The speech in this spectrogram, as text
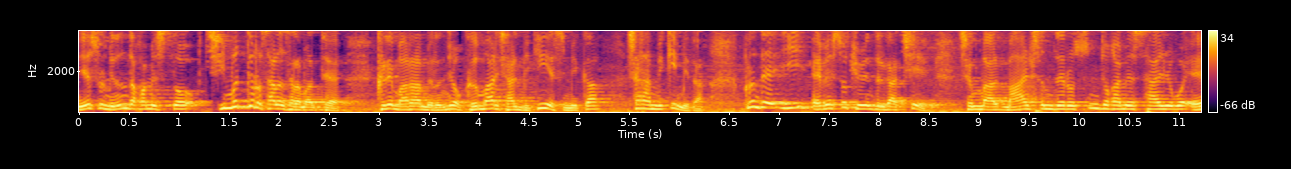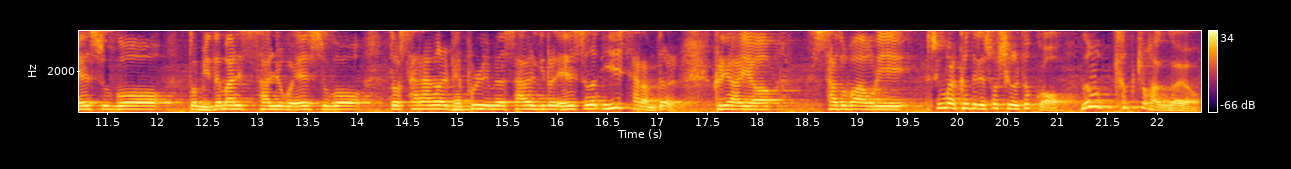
예수를 믿는다고 하면서도 지멋대로 사는 사람한테 그래 말하면은요, 그 말이 잘 믿기겠습니까? 잘 안 믿깁니다. 그런데 이 에베소 교인들 같이 정말 말씀대로 순종하며 살려고 애쓰고 또 믿음 안에서 살려고 애쓰고 또 사랑을 베풀리며 살기를 애쓰는 이 사람들, 그리하여 사도 바울이 정말 그들의 소식을 듣고 너무 협족한 거예요.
